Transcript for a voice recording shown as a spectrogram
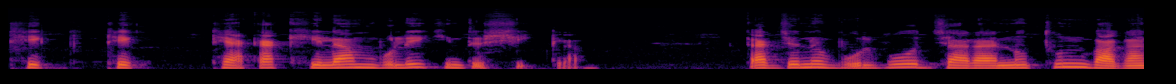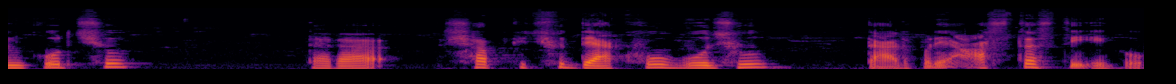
ঠিক, ঠেক, ঠেকা খেলাম বলেই কিন্তু শিখলাম। তার জন্য বলব, যারা নতুন বাগান করছ, তারা সব কিছু দেখো, বোঝো, তারপরে আস্তে আস্তে এগো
